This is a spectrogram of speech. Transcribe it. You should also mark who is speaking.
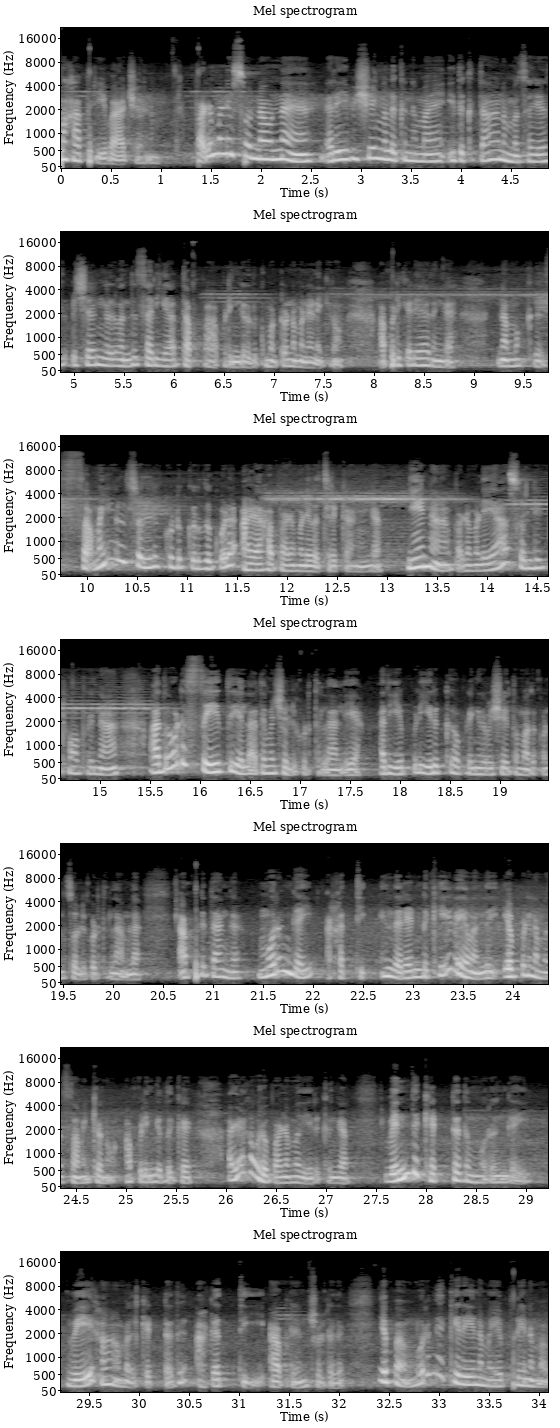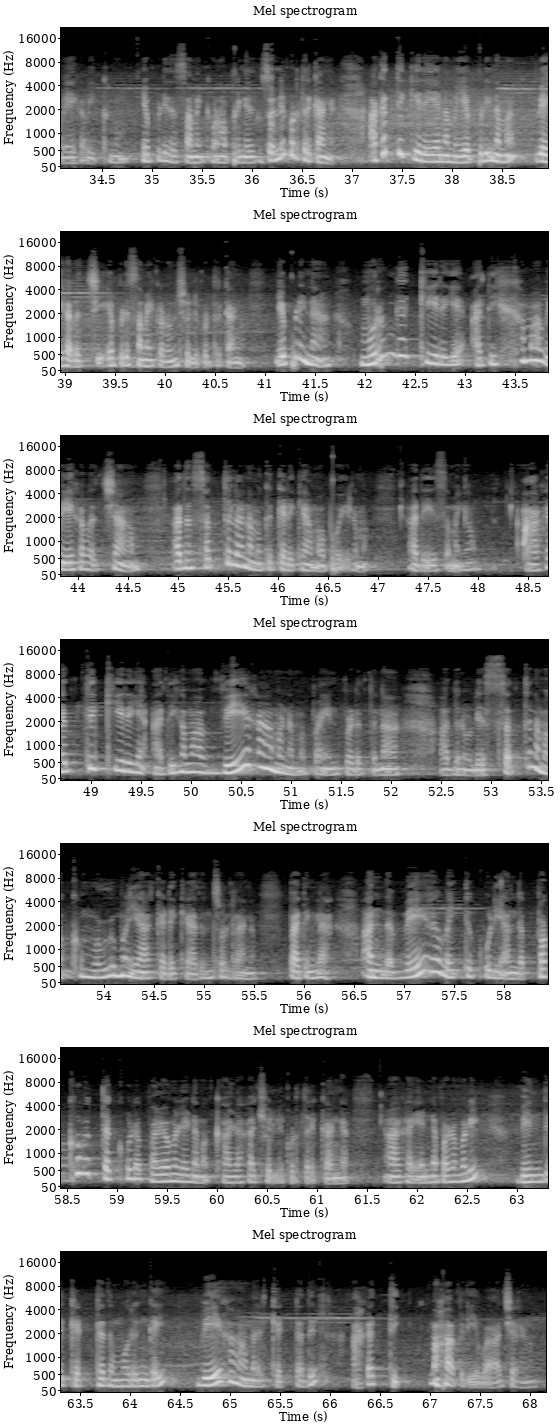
Speaker 1: மகாபிரியவாச்சரணம். பழமொழி சொன்னோடனே நிறைய விஷயங்களுக்கு நம்ம இதுக்கு தான் நம்ம செய்ய விஷயங்கள் வந்து சரியாக தப்பா அப்படிங்கிறதுக்கு மட்டும் நம்ம நினைக்கிறோம். அப்படி கிடையாதுங்க. நமக்கு சமையல் சொல்லிக் கொடுக்கறது கூட அழகாக பழமொழி வச்சுருக்காங்க ஏன்னா பழமொழியாக சொல்லிட்டோம் அப்படின்னா அதோடு சேர்த்து எல்லாத்தையுமே சொல்லிக் கொடுத்துடலாம் இல்லையா? அது எப்படி இருக்குது அப்படிங்கிற விஷயத்த முதற்கொண்டு சொல்லி கொடுத்துடலாம்ல. அப்படி தாங்க முருங்கை அகத்தி. இந்த ரெண்டு கீரையை வந்து எப்படி நம்ம சமைக்கணும் அப்படிங்கிறதுக்கு அழகாக ஒரு பழமொழி இருக்குங்க. வெந்து கெட்டது முருங்கை. வேகாமல் கெட்டது அகத்தி அப்படின்னு சொல்கிறது இப்போ முருங்கைக்கீரையை நம்ம எப்படி நம்ம வேக வைக்கணும்? எப்படி இதை சமைக்கணும் அப்படிங்கிறதுக்கு சொல்லி கொடுத்துருக்காங்க. அகத்திக்கீரையை நம்ம எப்படி நம்ம வேக வச்சு எப்படி சமைக்கணும்னு சொல்லி கொடுத்துருக்காங்க. எப்படின்னா முருங்கைக்கீரையை அதிகமாக வேக வச்சா அதன் சத்தில் நமக்கு கிடைக்காம போயிடுமா. அதே சமயம் அகத்திக்கீரையை அதிகமாக வேகாமல் நம்ம பயன்படுத்தினா அதனுடைய சத்து நமக்கு முழுமையாக கிடைக்காதுன்னு சொல்கிறாங்க பார்த்தீங்களா அந்த வேக வைக்கக்கூடிய அந்த பக்குவத்தை கூட பழமொழி நமக்கு அழகாக சொல்லி கொடுத்துருக்காங்க. ஆக என்ன பழமொழி? வெந்து கெட்டது முருங்கை வேகாமல் கெட்டது அகத்தி. மகாபிரிய வாச்சரணம்.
